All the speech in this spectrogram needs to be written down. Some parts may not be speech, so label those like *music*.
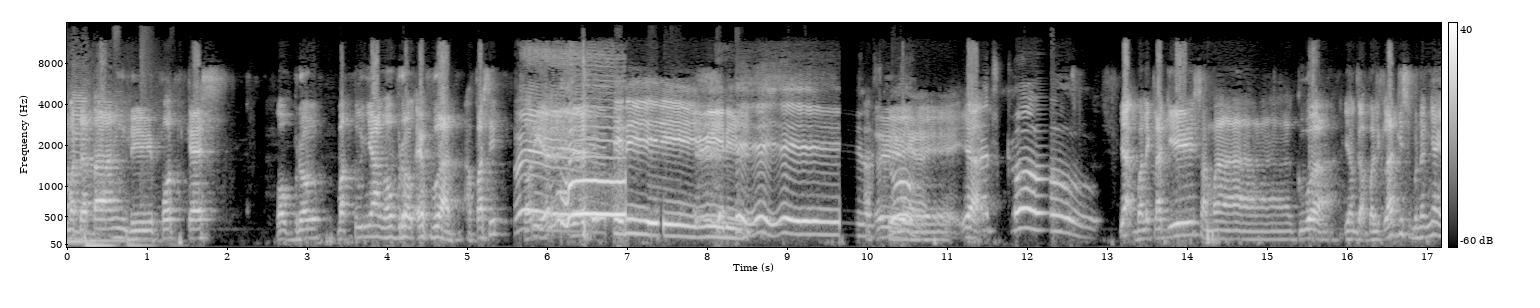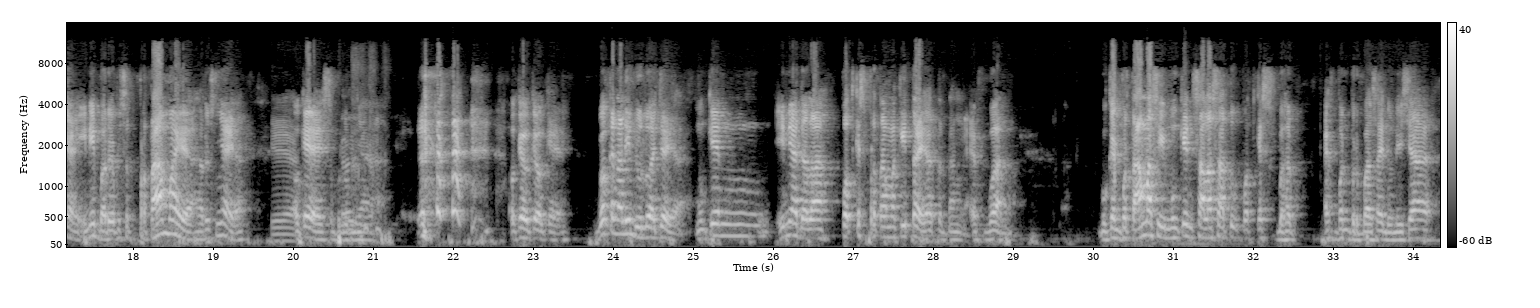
selamat datang di podcast ngobrol waktunya ngobrol F1. Apa sih? Sorry ya. Ini, ini. Let's go. Ya, Let's go. ya balik lagi sama gua. Ya nggak balik lagi sebenarnya ya. Ini baru episode pertama ya harusnya ya. Iya. Oke, sebelumnya. *laughs* Oke, oke, oke. Gua kenalin dulu aja ya. Mungkin ini adalah podcast pertama kita ya tentang F1. Bukan pertama sih, mungkin salah satu podcast bah- F1 berbahasa Indonesia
